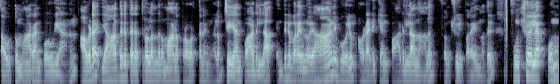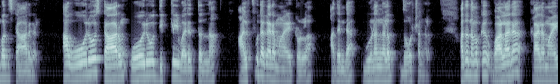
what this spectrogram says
സൗത്ത് മാറാൻ പോവുകയാണ്. അവിടെ യാതൊരു തരത്തിലുള്ള നിർമ്മാണ പ്രവർത്തനങ്ങളും ചെയ്യാൻ പാടില്ല. എന്തിനു പറയുന്ന ഒരാണി പോലും അവിടെ അടിക്കാൻ പാടില്ല എന്നാണ് ഫംഗ്ഷയിൽ പറയുന്നത്. ഫംഗ്ഷയിലെ ഒമ്പത് സ്റ്റാറുകൾ. ആ ഓരോ സ്റ്റാറും ഓരോ ദിക്കിൽ വരുത്തുന്ന അത്ഭുതകരമായിട്ടുള്ള അതിന്റെ ഗുണങ്ങളും ദോഷങ്ങളും. അത് നമുക്ക് വളരെ കാലമായി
